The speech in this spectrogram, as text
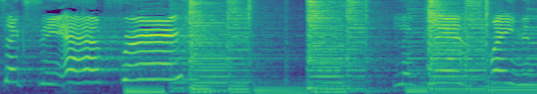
sexy and free. Look, it's raining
